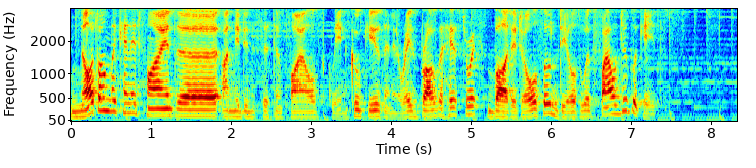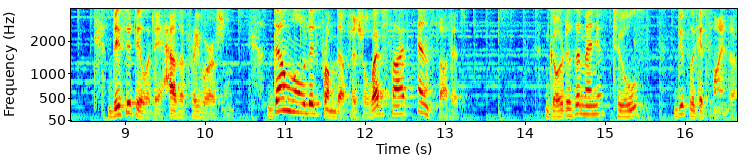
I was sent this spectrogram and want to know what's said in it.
Not only can it find uh, unneeded system files, clean cookies and erase browser history, but it also deals with file duplicates. This utility has a free version download it from the official website and start it. Go to the menu Tools – Duplicate Finder.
